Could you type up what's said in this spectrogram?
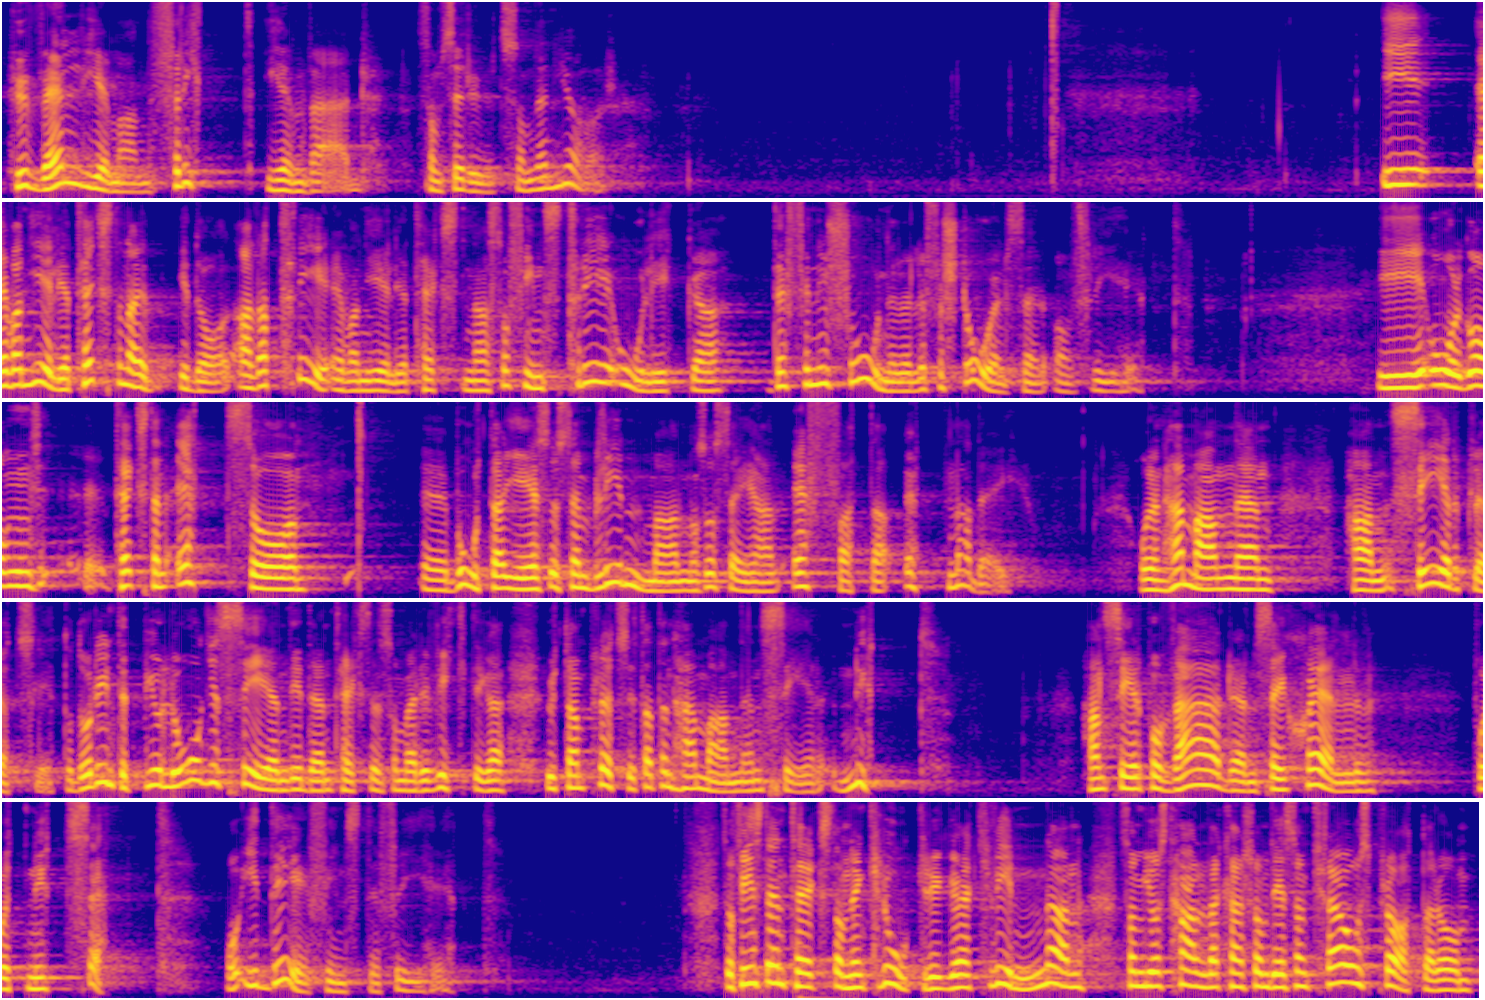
Hur väljer man fritt i en värld som ser ut som den gör? I evangelietexterna idag, alla tre evangelietexterna, så finns tre olika definitioner eller förståelser av frihet. I årgång texten 1 så Eh, botar Jesus en blind man och så säger han Effata, öppna dig. Och den här mannen han ser plötsligt. Och då är det inte ett biologiskt seende i den texten som är det viktiga utan plötsligt att den här mannen ser nytt. Han ser på världen, sig själv, på ett nytt sätt. Och i det finns det frihet. Så finns det en text om den krokryggiga kvinnan som just handlar kanske om det som Kraus pratar om,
